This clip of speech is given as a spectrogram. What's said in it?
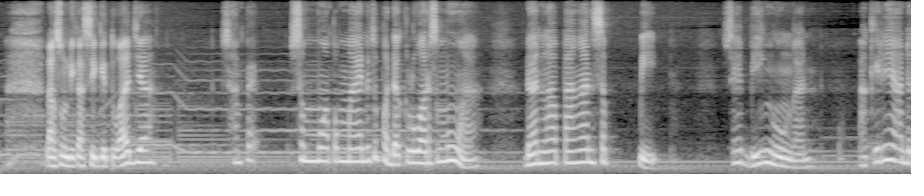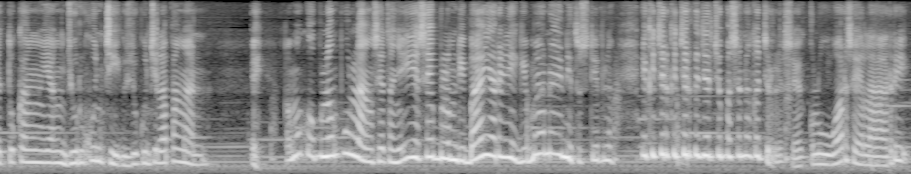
Langsung dikasih gitu aja. Sampai semua pemain itu pada keluar semua dan lapangan sepi. Saya bingung kan. Akhirnya ada tukang yang juru kunci juru kunci lapangan. Eh kamu kok belum pulang? Saya tanya. Iya saya belum dibayar ini. Gimana ini? Terus dia bilang eh kejar kejar kejar. Coba sana kejar. Saya keluar saya lari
